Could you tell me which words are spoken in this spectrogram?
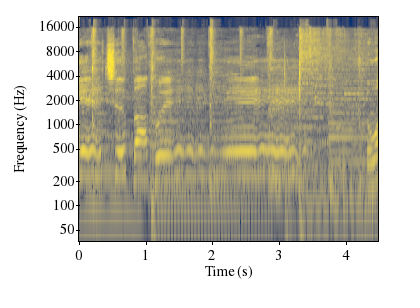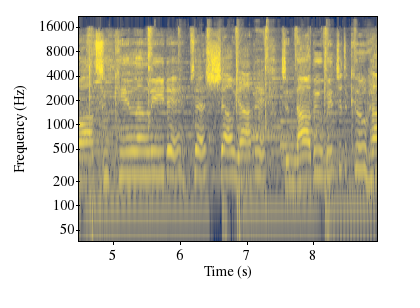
ရဲ့ချစ်ပါခွေဘဝစုခင်လန်းလေးတဲ့ဖြတ်ရှောက်ရလဲကျန်နာသူမင်းချစ်တစ်ခုဟာ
